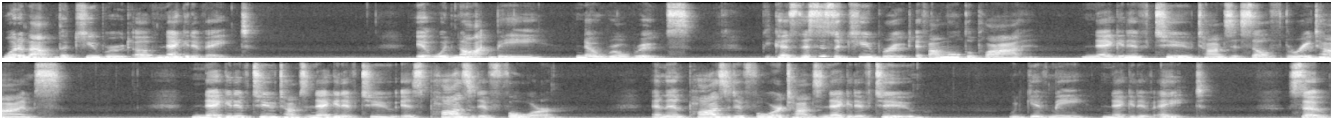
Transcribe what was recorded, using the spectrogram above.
What about the cube root of negative 8? It would not be no real roots because this is a cube root. If I multiply negative 2 times itself three times, negative 2 times negative 2 is positive 4, and then positive 4 times negative 2 would give me negative 8. So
